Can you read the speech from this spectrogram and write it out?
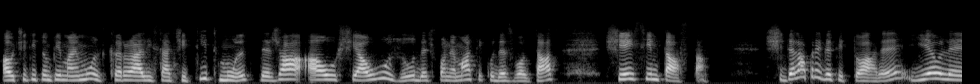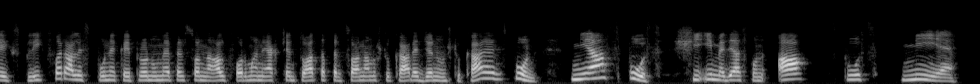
au citit un pic mai mult, cărora li s-a citit mult, deja au și auzul, deci fonematicul dezvoltat și ei simt asta. Și de la pregătitoare, eu le explic, fără a le spune că e pronume personal, formă neaccentuată, persoana nu știu care, genul nu știu care, spun, mi-a spus și imediat spun, a spus mie.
